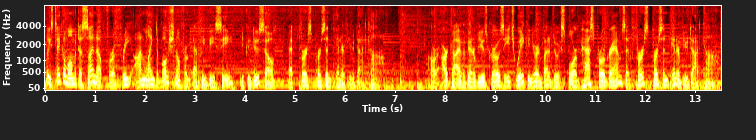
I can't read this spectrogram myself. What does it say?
Please take a moment to sign up for a free online devotional from FEBC. You can do so at firstpersoninterview.com. Our archive of interviews grows each week, and you're invited to explore past programs at firstpersoninterview.com.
